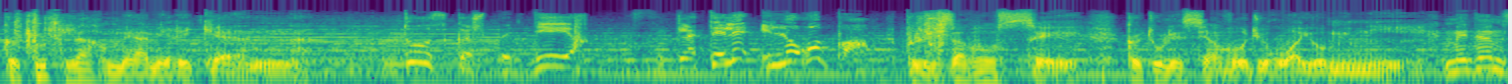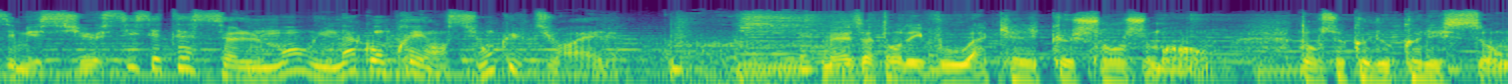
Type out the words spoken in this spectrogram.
que toute l'armée américaine. Tout ce que je peux te dire, c'est que la télé, ils l'auront pas. Plus avancée que tous les cerveaux du Royaume-Uni. Mesdames et messieurs, si c'était seulement une incompréhension culturelle. Mais attendez-vous à quelques changements dans ce que nous connaissons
